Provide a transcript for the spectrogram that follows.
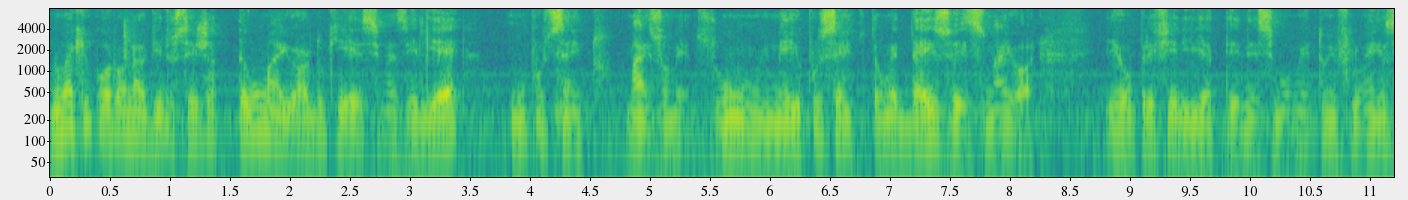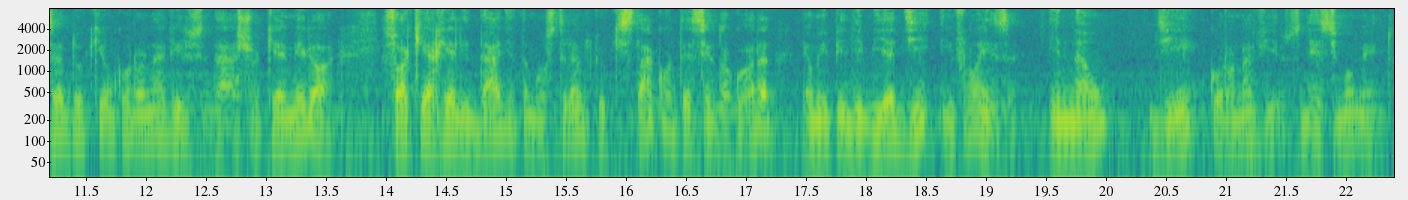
Não é que o coronavírus seja tão maior do que esse, mas ele é 1%, mais ou menos, 1,5%. Então é 10 vezes maior. Eu preferia ter nesse momento uma influenza do que um coronavírus, ainda acho que é melhor. Só que a realidade está mostrando que o que está acontecendo agora é uma epidemia de influenza e não de coronavírus, nesse momento.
